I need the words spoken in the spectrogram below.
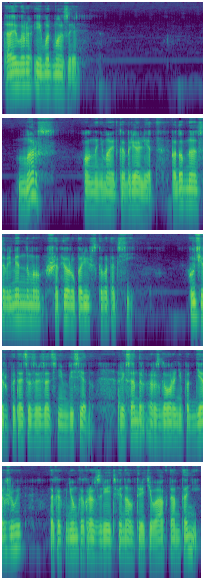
Тайлора и мадемуазель. Марс, он нанимает кабриолет, подобно современному шоферу парижского такси. Кучер пытается завязать с ним беседу. Александр разговора не поддерживает, так как в нем как раз зреет финал третьего акта Антони.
